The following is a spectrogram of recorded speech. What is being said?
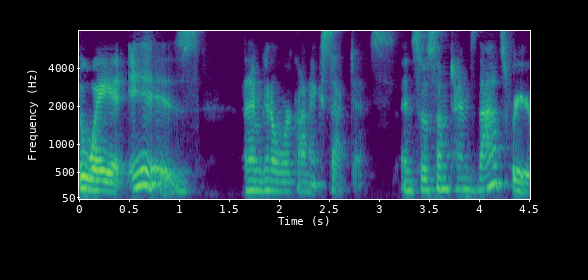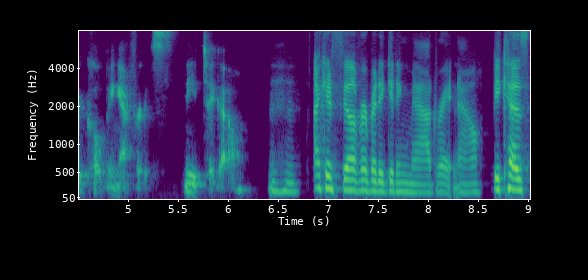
the way it is and i'm going to work on acceptance and so sometimes that's where your coping efforts need to go mm-hmm. i can feel everybody getting mad right now because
